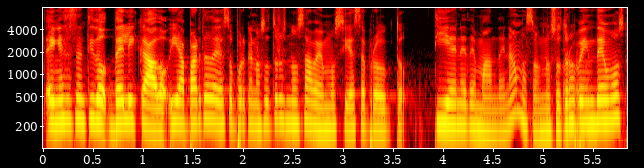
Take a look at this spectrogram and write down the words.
en ese sentido delicado y aparte de eso porque nosotros no sabemos si ese producto tiene demanda en Amazon. Nosotros vendemos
